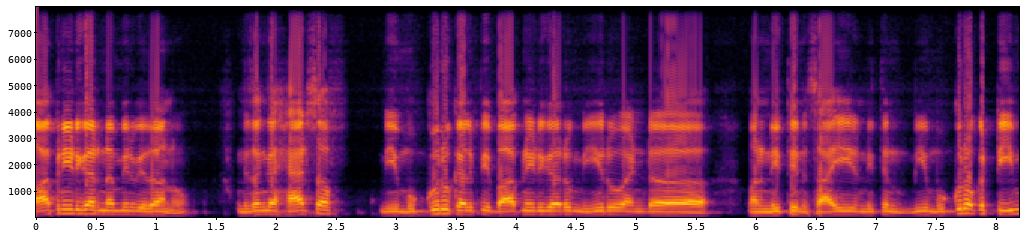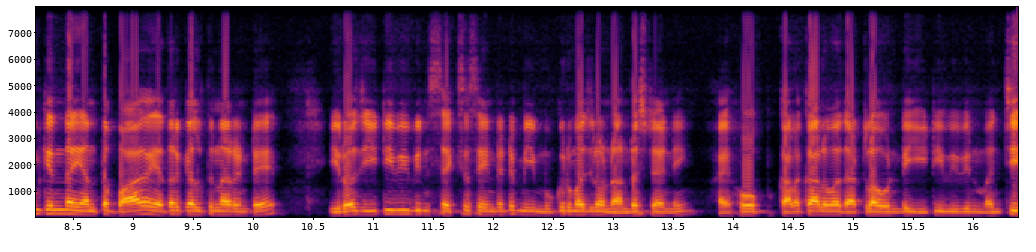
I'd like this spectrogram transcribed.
బాపినీడి గారు నమ్మిన విధానం. నిజంగా హ్యాట్స్ ఆఫ్ మీ ముగ్గురు కలిపి బాపినీడి గారు మీరు అండ్ uh, మన నితిన్ సాయి నితిన్ మీ ముగ్గురు ఒక టీం కింద ఎంత బాగా ఎదరికెళ్తున్నారంటే ఈరోజు ఈటీవీ విన్ సక్సెస్ ఏంటంటే మీ ముగ్గురు మధ్యలో ఉన్న అండర్స్టాండింగ్ ఐ హోప్ కలకాలం అది అట్లా ఉండి ఈటీవీ విన్ మంచి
